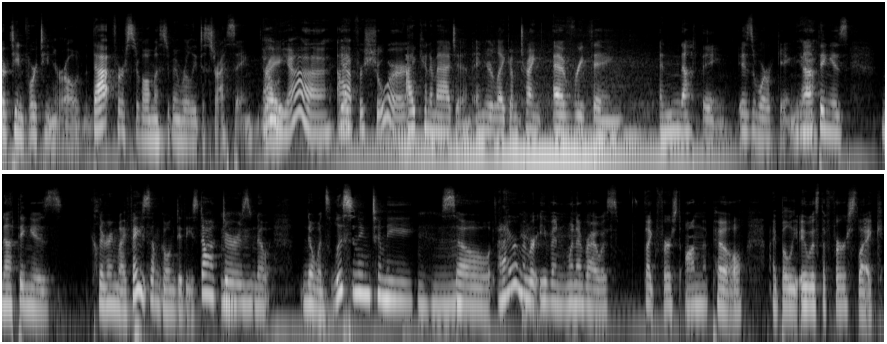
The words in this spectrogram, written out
13, 14 year old. That, first of all, must have been really distressing, right? Oh, yeah. Yeah, I- for sure. I can imagine. And you're like, I'm trying everything and nothing is working. Yeah. Nothing is, nothing is clearing my face. I'm going to these doctors. Mm-hmm. No, no one's listening to me. So and I remember even whenever I was like first on the pill, I believe it was the first like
